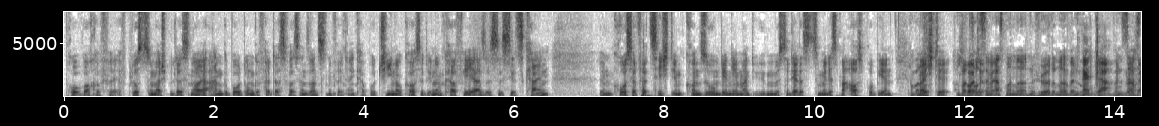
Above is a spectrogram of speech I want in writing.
pro Woche für F Plus zum Beispiel das neue Angebot ungefähr das, was ansonsten vielleicht ein Cappuccino kostet in einem Café. Also es ist jetzt kein ein großer Verzicht im Konsum, den jemand üben müsste, der das zumindest mal ausprobieren aber, möchte. Ich aber wollte, trotzdem erstmal eine, eine, Hürde, ne? Wenn du, ja, klar, wenn du sagst,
